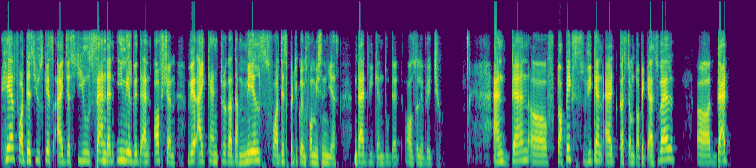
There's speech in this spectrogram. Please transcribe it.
here for this use case, I just use send an email with an option where I can trigger the mails for this particular information. Yes, that we can do that also leverage. And then uh, topics, we can add custom topic as well. Uh, that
